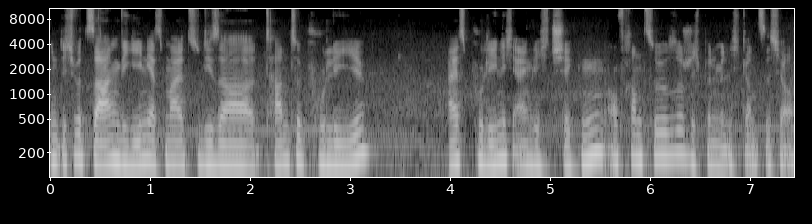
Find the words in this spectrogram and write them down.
Und ich würde sagen, wir gehen jetzt mal zu dieser Tante Poulet. Heißt Poulet nicht eigentlich Chicken auf Französisch? Ich bin mir nicht ganz sicher.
